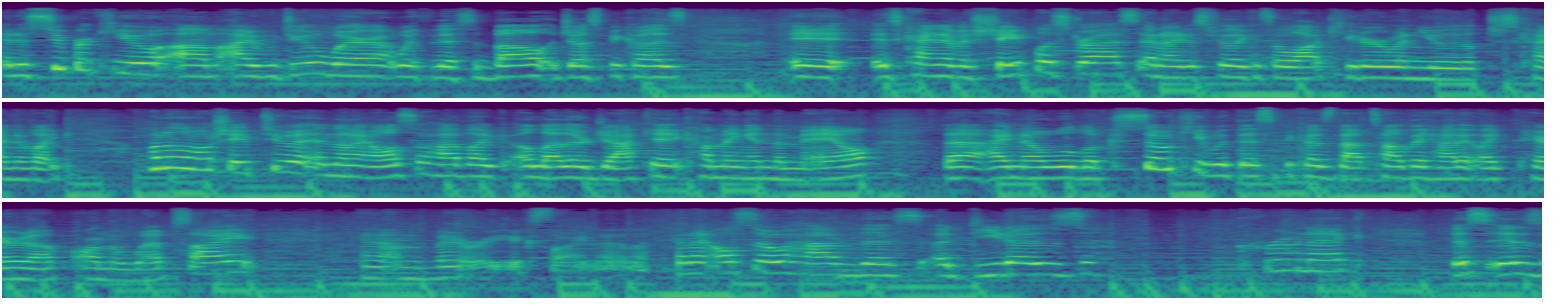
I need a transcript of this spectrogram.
It is super cute. Um, I do wear it with this belt just because it is kind of a shapeless dress and I just feel like it's a lot cuter when you just kind of like put a little shape to it and then I also have like a leather jacket coming in the mail that I know will look so cute with this because that's how they had it like paired up on the website and I'm very excited. And I also have this Adidas crew neck. This is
